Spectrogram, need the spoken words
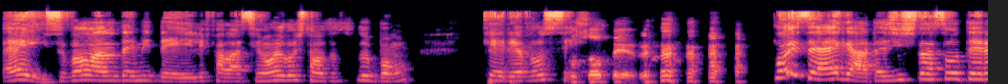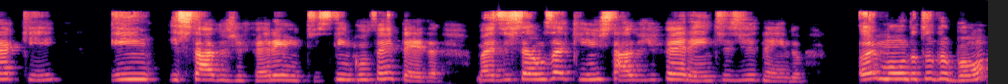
É isso. Vão lá no DM dele falar assim: Oi, gostosa, tudo bom? Queria você. Tô solteira. pois é, gata. A gente tá solteira aqui. em estados diferentes? Sim, com certeza. Mas estamos aqui em estados diferentes dizendo: Oi, mundo, tudo bom?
